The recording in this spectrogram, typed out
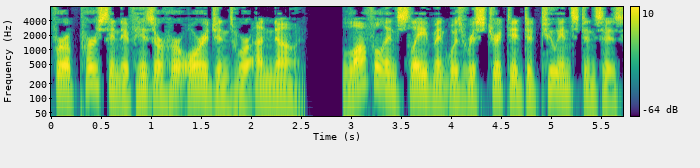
For a person if his or her origins were unknown. Lawful enslavement was restricted to two instances,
